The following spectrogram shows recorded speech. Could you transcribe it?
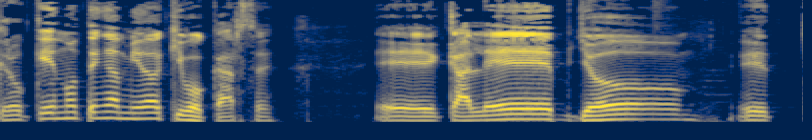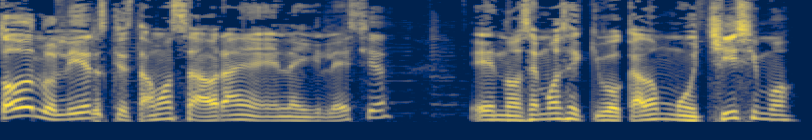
creo que no tengan miedo a equivocarse. Eh, Caleb, yo, eh, todos los líderes que estamos ahora en la iglesia, eh, nos hemos equivocado muchísimo.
